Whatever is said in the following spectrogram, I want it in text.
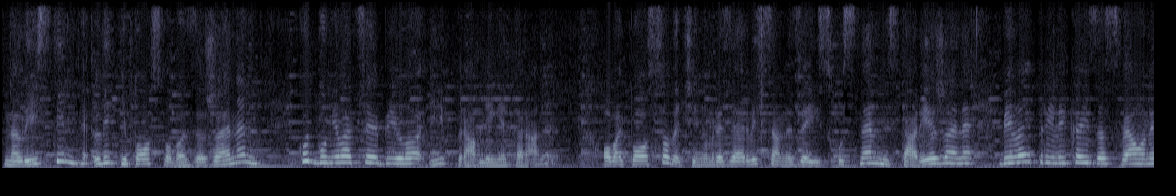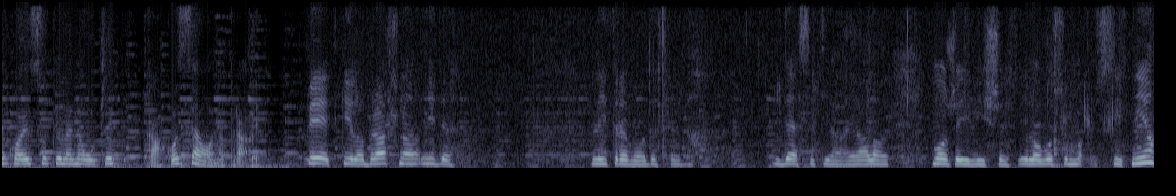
Na listi litnji poslova za žene kod bunjevaca je bilo i pravljenje tarane. Ovaj posao, većinom rezervisan za iskusne, starije žene, bila je prilika i za sve one koje su tile naučiti kako se ona pravi. 5 kilo brašna ide litre vode treba. I 10 jaja, ali može i više, jer ovo su sitnija.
